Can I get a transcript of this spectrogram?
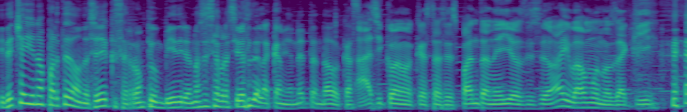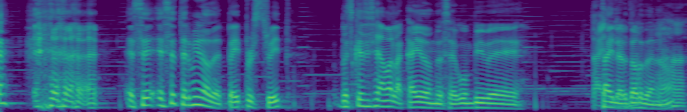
Y de hecho hay una parte donde se oye que se rompe un vidrio. No sé si habrá sido el de la camioneta en dado caso. Así como que hasta se espantan ellos. Dice, ay, vámonos de aquí. Ese, ese término de Paper Street, ves que así se llama la calle donde según vive Tyler, Durden, ¿no? Ajá.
